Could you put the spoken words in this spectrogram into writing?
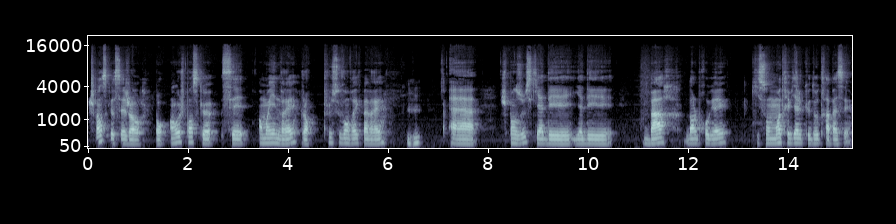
je pense que c'est genre. Bon, en gros, je pense que c'est en moyenne vrai, genre plus souvent vrai que pas vrai. Mhm. Euh, je pense juste qu'il y a des, il y a des barres dans le progrès qui sont moins triviales que d'autres à passer.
